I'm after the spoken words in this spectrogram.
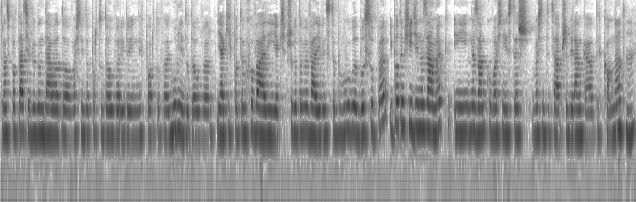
transportacja wyglądała do właśnie do portu Dover i do innych portów, ale głównie do Dover. Jak ich potem chowali, jak się przygotowywali, więc to w ogóle było super. I potem się idzie na zamek i na zamku właśnie jest też właśnie ta cała przebieranka tych komnat mhm.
